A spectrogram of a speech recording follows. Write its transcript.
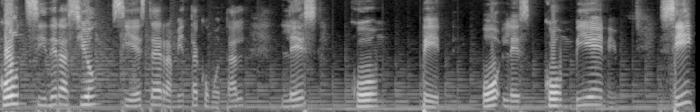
consideración si esta herramienta como tal les compete o les conviene. ¿Sí?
